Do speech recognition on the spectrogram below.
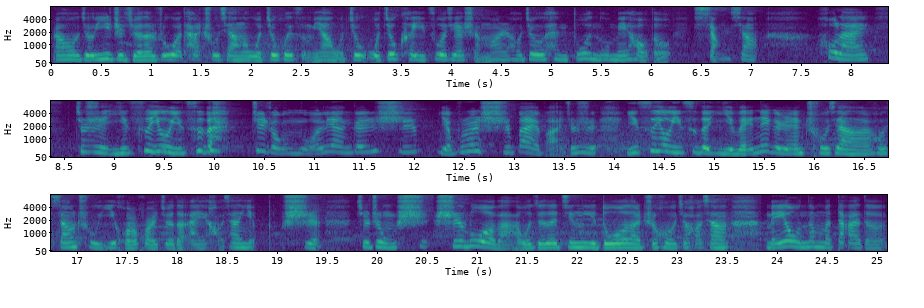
然后就一直觉得如果他出现了，我就会怎么样，我就我就可以做些什么，然后就有很多很多美好的想象。后来就是一次又一次的。这种磨练跟失，也不是失败吧，就是一次又一次的以为那个人出现了，然后相处一会儿会儿，觉得哎，好像也不是，就这种失失落吧。我觉得经历多了之后，就好像没有那么大的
